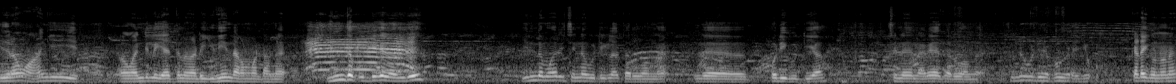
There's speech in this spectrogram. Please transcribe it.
இதெல்லாம் வாங்கி வண்டியில் ஏற்றின ஆடு இதையும் தர மாட்டாங்க. இந்த குட்டிகள் வந்து இந்த மாதிரி சின்ன குட்டிகளாக தருவாங்க. இந்த பொடி குட்டியாக சின்ன நிறையா தருவாங்க. சின்ன குட்டி எப்போ கிடைக்கும் கிடைக்கணும்ண்ணே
